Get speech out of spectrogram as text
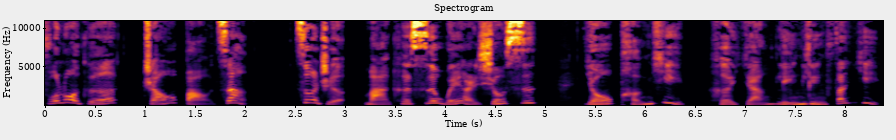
弗洛格找宝藏，作者马克思·维尔修斯，由彭毅和杨玲玲翻译，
